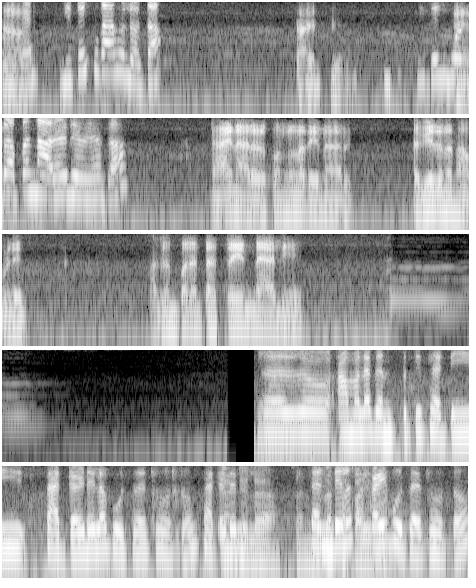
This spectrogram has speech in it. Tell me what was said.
हा. ठीक आहे? काय बोलत होता काय? बोलतो आपण नारळ देऊया का? काय नारळ? कोणाला देणार? सगळेजण थांबलेत. अजूनपर्यंत ट्रेन नाही आली तर आम्हाला गणपतीसाठी सॅटर्डेला पोचायचं होतं. सॅटर्डे संडेला सकाळी पोचायचं होतं.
